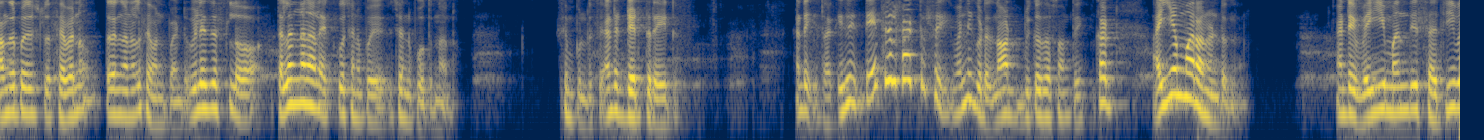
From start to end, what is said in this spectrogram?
ఆంధ్రప్రదేశ్లో సెవెన్ తెలంగాణలో సెవెన్ పాయింట్ విలేజెస్లో తెలంగాణలో ఎక్కువ చనిపోయి చనిపోతున్నారు. సింపుల్ టు అంటే డెత్ రేట్ అంటే ఇది నేచురల్ ఫ్యాక్టర్స్ ఇవన్నీ కూడా not because of something cut IMR అని ఉంటుంది. అంటే వెయ్యి మంది సజీవ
